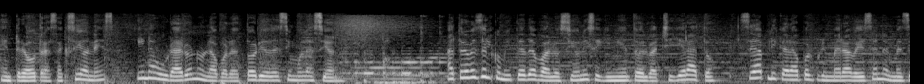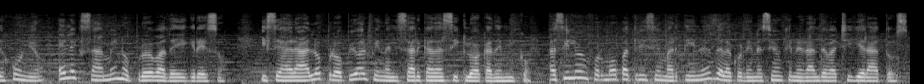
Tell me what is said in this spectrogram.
Entre otras acciones, inauguraron un laboratorio de simulación. A través del Comité de Evaluación y Seguimiento del Bachillerato, se aplicará por primera vez en el mes de junio el examen o prueba de egreso y se hará lo propio al finalizar cada ciclo académico. Así lo informó Patricia Martínez de la Coordinación General de Bachilleratos.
